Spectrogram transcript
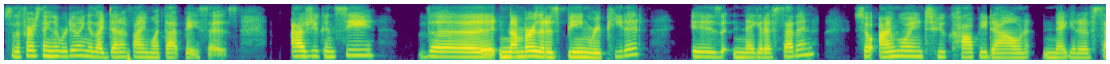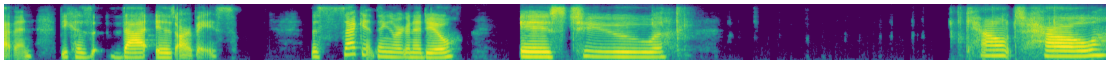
So the first thing that we're doing is identifying what that base is. As you can see, the number that is being repeated is negative 7. So I'm going to copy down negative 7 because that is our base. The second thing we're going to do is to count how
